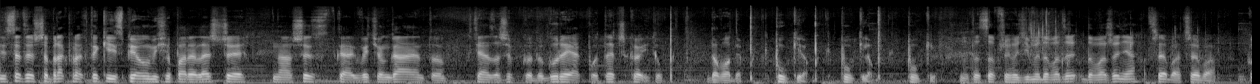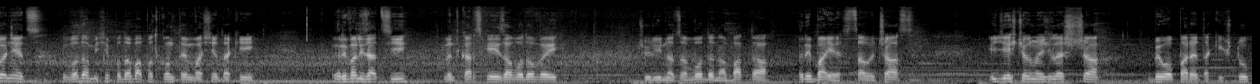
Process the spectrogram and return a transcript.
Niestety jeszcze brak praktyki i spięło mi się parę leszczy. Na szóstkę jak wyciągałem to chciałem za szybko do góry jak płoteczko i tu do wody. Pół kilo, pół kilo, kilo. No to co, przechodzimy do, do ważenia? Trzeba, trzeba. Koniec. Woda mi się podoba pod kątem właśnie takiej rywalizacji wędkarskiej, zawodowej, czyli na zawodę, na bata. Ryba jest cały czas. Idzie ściągnąć leszcza. Było parę takich sztuk.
